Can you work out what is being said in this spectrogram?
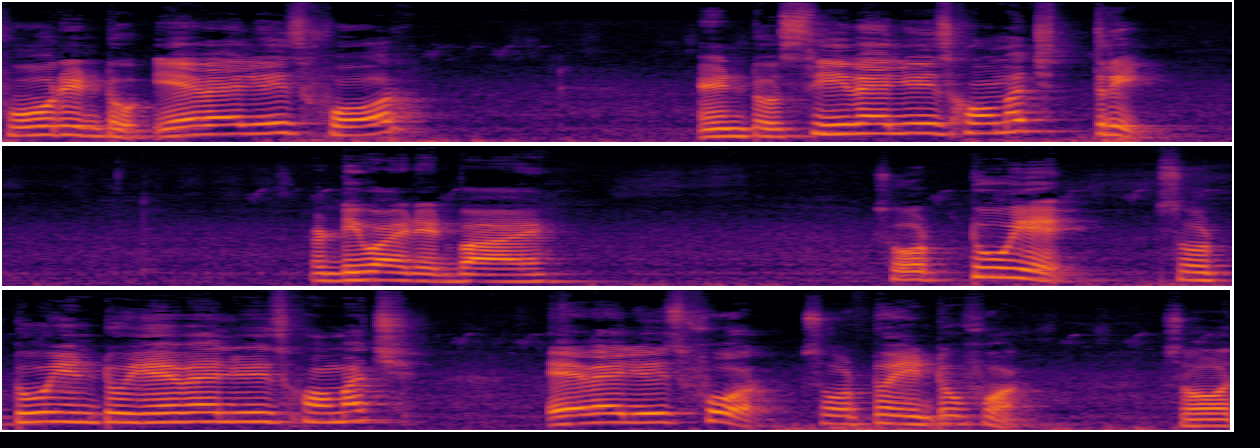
4 into a value is 4 into c value is how much? 3 divided by so 2a so 2 into a value is how much? A value is 4 so 2 into 4 so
